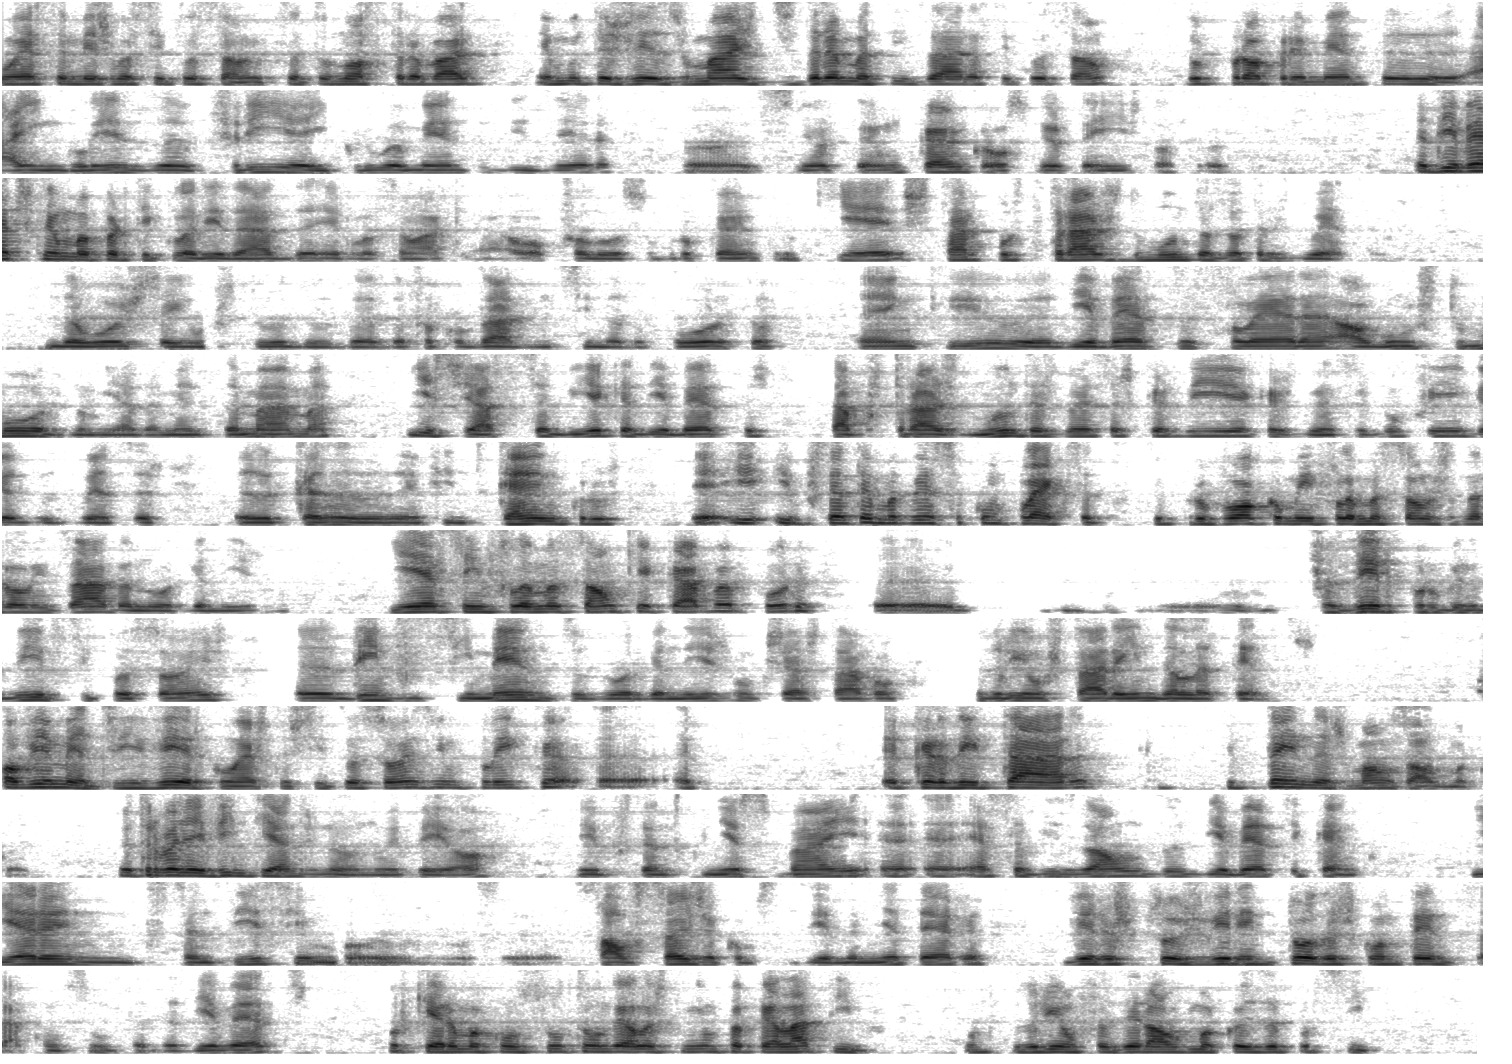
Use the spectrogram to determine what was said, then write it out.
com essa mesma situação. E portanto o nosso trabalho é muitas vezes mais desdramatizar a situação do que propriamente à inglesa, fria e cruamente dizer uh, o senhor tem um cancro, ou o senhor tem isto ou. A diabetes tem uma particularidade em relação ao que falou sobre o cancro, que é estar por trás de muitas outras doenças. Ainda hoje saiu um estudo da, da Faculdade de Medicina do Porto, em que a diabetes acelera alguns tumores, nomeadamente da mama, e isso já se sabia que a diabetes está por trás de muitas doenças cardíacas, doenças do fígado, doenças, eh, enfim, de cancros, e, e, portanto, é uma doença complexa, porque provoca uma inflamação generalizada no organismo, e é essa inflamação que acaba por eh, fazer progredir situações eh, de envelhecimento do organismo que já estavam, poderiam estar ainda latentes. Obviamente, viver com estas situações implica eh, acreditar que tem nas mãos alguma coisa. Eu trabalhei 20 anos no, no IPO e, portanto, conheço bem a, a, essa visão de diabetes e cancro. E era interessantíssimo, salvo seja, como se dizia na minha terra, ver as pessoas virem todas contentes à consulta da diabetes, porque era uma consulta onde elas tinham um papel ativo, onde poderiam fazer alguma coisa por si.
